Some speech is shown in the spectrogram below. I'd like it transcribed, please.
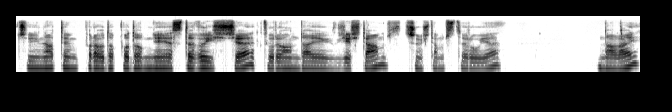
Czyli na tym prawdopodobnie jest to wyjście, które on daje gdzieś tam, z czymś tam steruje. Dalej.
